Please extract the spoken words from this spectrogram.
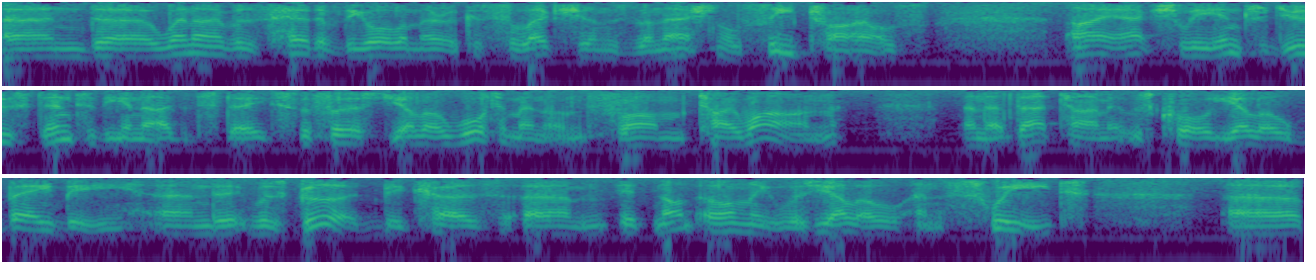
And uh, when I was head of the All America selections, the national seed trials, I actually introduced into the United States the first yellow watermelon from Taiwan and at that time it was called Yellow Baby, and it was good because um, it not only was yellow and sweet, uh,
